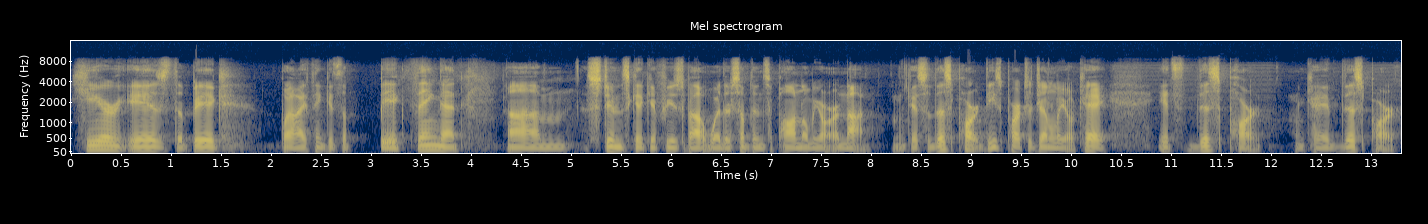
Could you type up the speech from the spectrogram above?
here is the big, what I think is the big thing that um, students get confused about whether something's a polynomial or not. Okay, so this part, these parts are generally okay. It's this part, okay, this part.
